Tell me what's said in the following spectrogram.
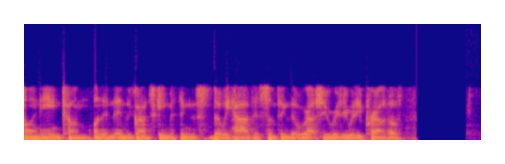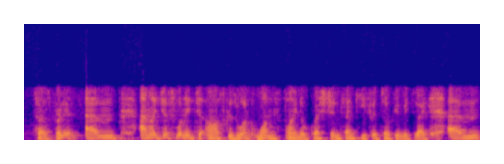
tiny income in, in the grand scheme of things that we have is something that we're actually really, really proud of. Sounds brilliant. Um, and I just wanted to ask as one one final question. Thank you for talking to me today. Um,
